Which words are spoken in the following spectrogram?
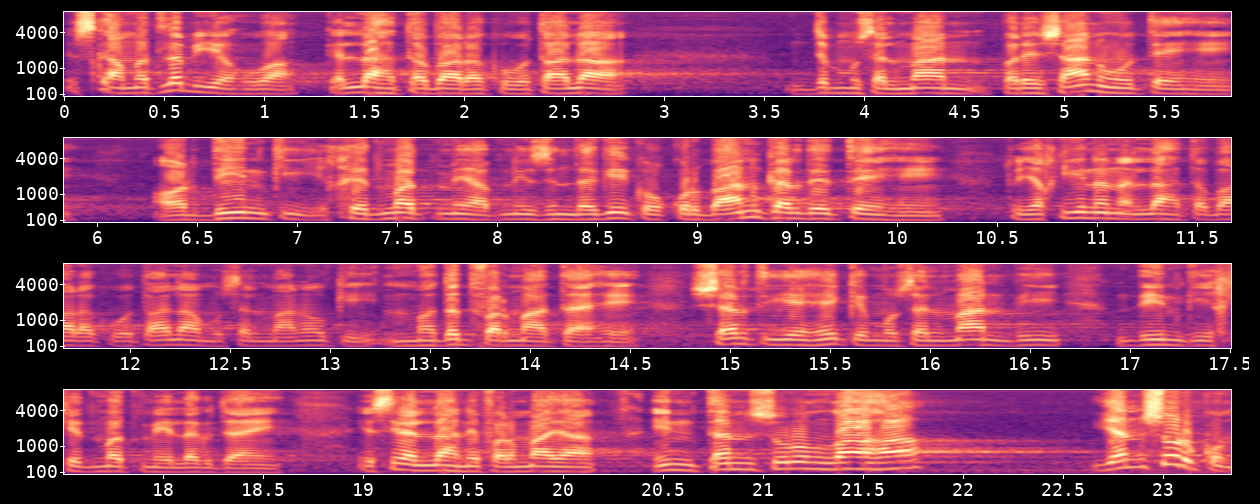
اس کا مطلب یہ ہوا کہ اللہ تبارک و تعالی جب مسلمان پریشان ہوتے ہیں اور دین کی خدمت میں اپنی زندگی کو قربان کر دیتے ہیں تو یقیناً اللہ تبارک و تعالی مسلمانوں کی مدد فرماتا ہے۔ شرط یہ ہے کہ مسلمان بھی دین کی خدمت میں لگ جائیں۔ اس لیے اللہ نے فرمایا، ان تنصر اللہ ینصرکم،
